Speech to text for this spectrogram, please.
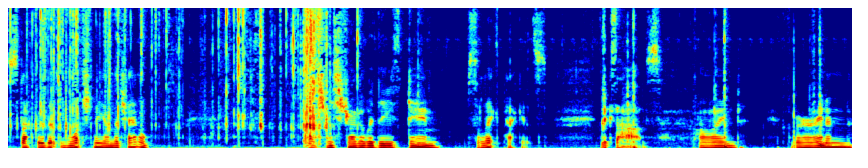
stuck with it and watched me on the channel. Watch me struggle with these damn select packets. Lixars, Hind, Brennan,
